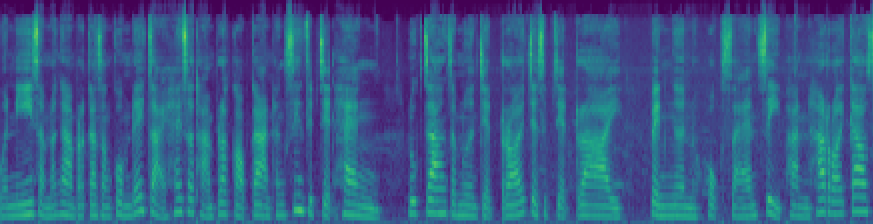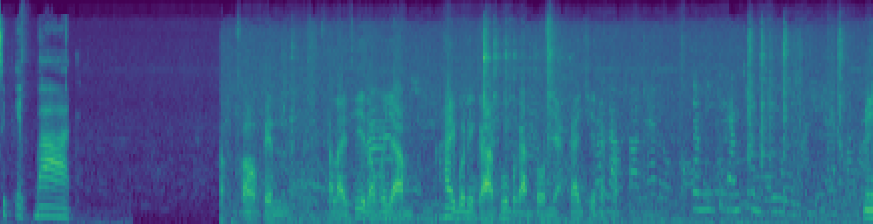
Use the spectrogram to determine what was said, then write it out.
วันนี้สำนักงานประกันสังคมได้จ่ายให้สถานประกอบการทั้งสิ้น 17 แห่ง ลูกจ้างจำนวน 777 ราย เป็นเงิน 6,4,591 บาท ก็เป็นอะไรที่เราพยายามให้บริการผู้ประกันตนอย่างใกล้ชิดนะครับ จะมีแคมป์อื่นๆอีกไหมคะมี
